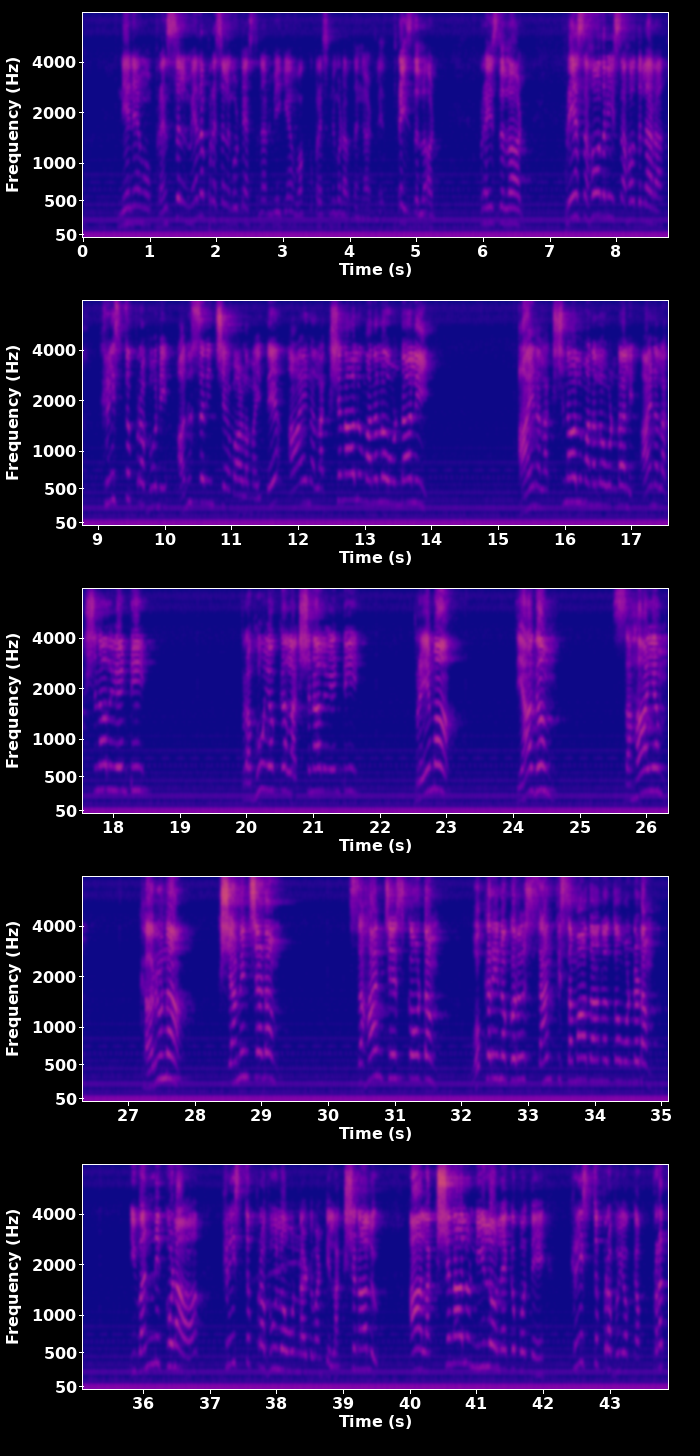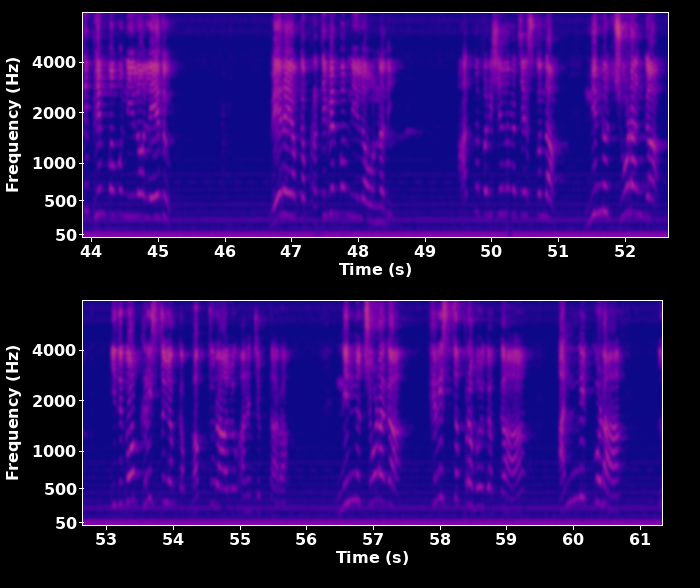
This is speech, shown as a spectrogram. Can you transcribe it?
నేనేమో ప్రశ్నల మీద ప్రశ్నలు కొట్టేస్తున్నాను మీకేం ఒక్క ప్రశ్న కూడా అర్థం కావట్లేదు. Praise the Lord praise the Lord ప్రియ సహోదరి సహోదరులారా క్రీస్తు ప్రభుని అనుసరించే వాళ్ళమైతే ఆయన లక్షణాలు మనలో ఉండాలి. ఆయన లక్షణాలు మనలో ఉండాలి. ఆయన లక్షణాలు ఏంటి? ప్రభు యొక్క లక్షణాలు ఏంటి? ప్రేమ త్యాగం సహాయం కరుణ క్షమించడం సహాయం చేసుకోవటం ఒకరినొకరు శాంతి సమాధానాలతో ఉండడం ఇవన్నీ కూడా క్రీస్తు ప్రభువులో ఉన్నటువంటి లక్షణాలు. ఆ లక్షణాలు నీలో లేకపోతే క్రీస్తు ప్రభు యొక్క ప్రతిబింబము నీలో లేదు. వేరే యొక్క ప్రతిబింబం నీలో ఉన్నది. ఆత్మ పరిశీలన చేసుకుందాం. నిన్ను చూడంగా ఇదిగో క్రీస్తు యొక్క భక్తురాలు అని చెప్తారా? నిన్ను చూడగా క్రీస్తు ప్రభు యొక్క అన్ని కూడా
